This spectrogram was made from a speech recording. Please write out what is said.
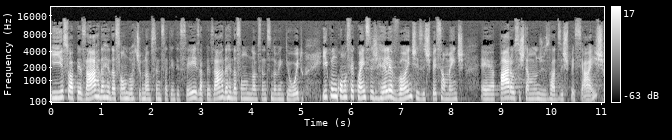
e isso apesar da redação do artigo 976, apesar da redação do 998, e com consequências relevantes, especialmente é, para o sistema dos juizados especiais,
